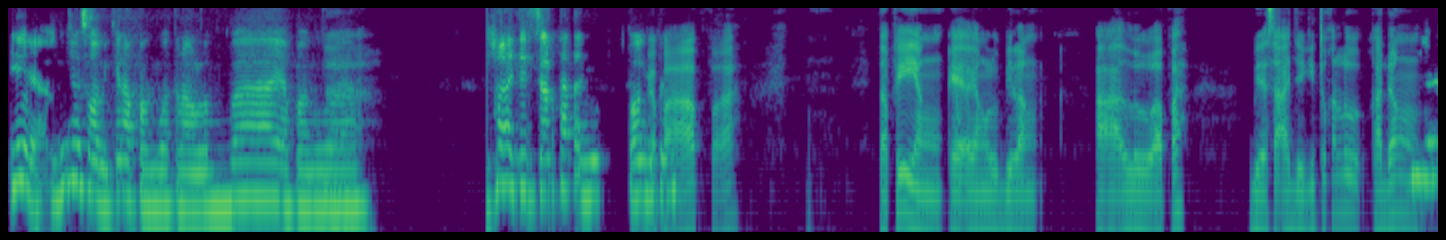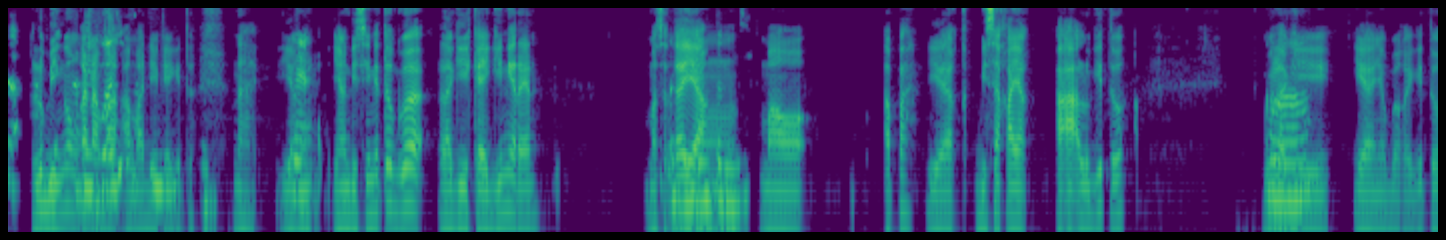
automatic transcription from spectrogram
Iya, gue juga suka mikir apa gue terlalu lebay, apa gue nah jadi curhat aja. Oh nggak gitu. apa-apa. Tapi yang kayak yang lu bilang AA lu apa biasa aja gitu kan lu kadang Iya, lu bingung kan sama aja sama dia kayak gitu. Nah, yang yang di sini tuh gue lagi kayak gini Ren. Maksudnya Lagi yang gitu. mau apa ya bisa kayak AA lu gitu. Gue Hmm. lagi ya nyoba kayak gitu.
